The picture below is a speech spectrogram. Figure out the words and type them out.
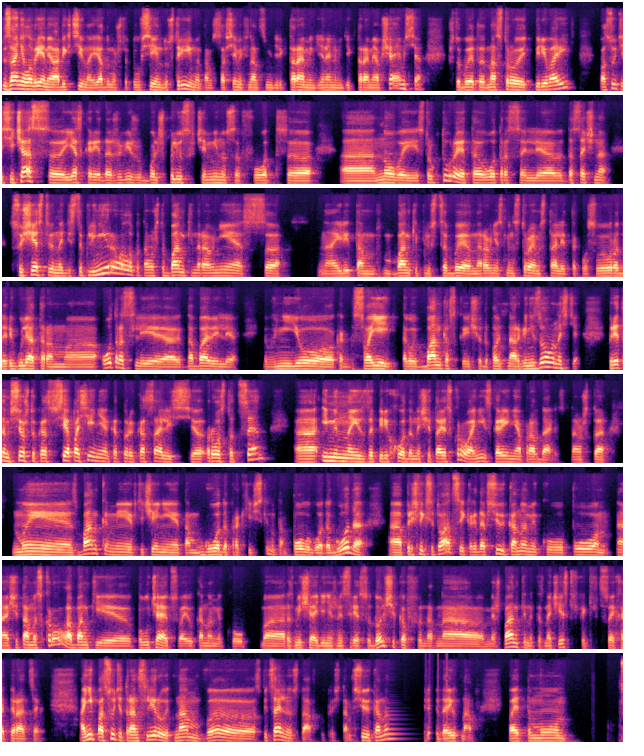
заняло время объективно, я думаю, что это у всей индустрии, мы там со всеми финансовыми директорами, генеральными директорами общаемся, чтобы это настроить, переварить. По сути, сейчас э, я скорее даже вижу больше плюсов, чем минусов от э, а, новой структуры. Это отрасль достаточно существенно дисциплинировала, потому что банки наравне с а, или там банки плюс ЦБ наравне с Минстроем стали такого своего рода регулятором а, отрасли, добавили в нее как бы своей такой банковской еще дополнительной организованности. При этом все, что все опасения, которые касались э, роста цен, именно из-за перехода на счета escrow, они скорее не оправдались, потому что мы с банками в течение там, года практически, ну там полугода, года а, пришли к ситуации, когда всю экономику по а, счетам escrow, а банки получают свою экономику, размещая денежные средства дольщиков на, на межбанке, на казначейских каких-то своих операциях, они по сути транслируют нам в специальную ставку, то есть там всю экономику передают нам. Поэтому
